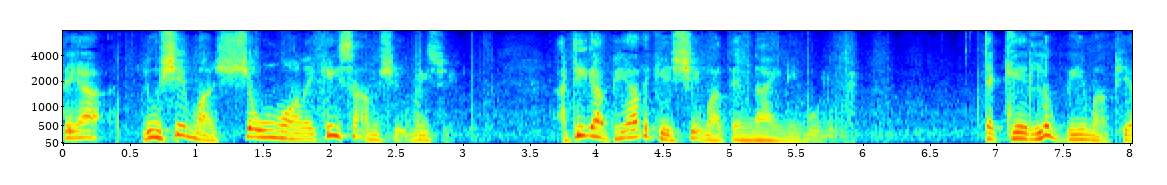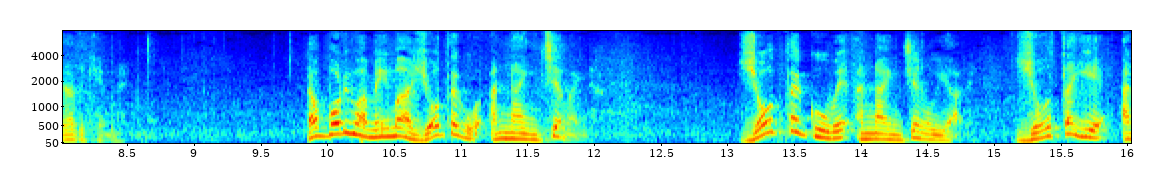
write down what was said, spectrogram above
တရားလူရှိမှရှုံးသွားလေကိစ္စမရှိဘူးမိတ်ဆွေ။အတိကဘုရားသခင်ရှိမှသင်နိုင်နေဖို့လိုတယ်။တကယ်လုတ်ပြီးမှဘုရားသခင်ပဲ။ နောက်ပေါ်ဒီမှာမိန်းမယောသက်ကိုအနိုင်ကျင့်လိုက်တာ။ယောသက်ကိုပဲအနိုင်ကျင့်လို့ရတယ်။ယောသက်ရဲ့အ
